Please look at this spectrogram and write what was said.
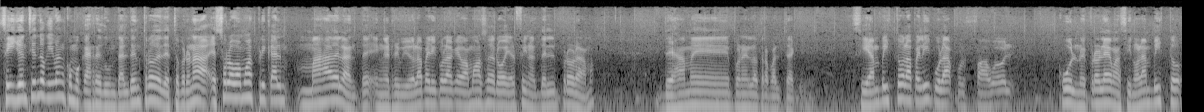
Sí, yo entiendo que iban como que a redundar dentro de esto, pero nada, eso lo vamos a explicar más adelante en el review de la película que vamos a hacer hoy al final del programa. Déjame poner la otra parte aquí. Si han visto la película, por favor, cool, no hay problema. Si no la han visto,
